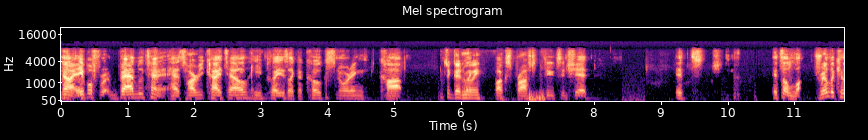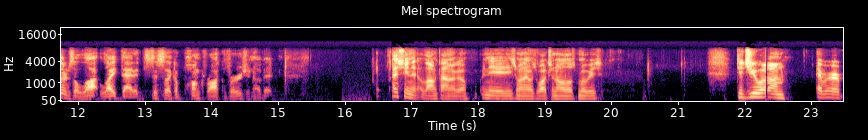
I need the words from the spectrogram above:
No, Abel Fer- Bad Lieutenant has Harvey Keitel. He plays like a coke snorting cop. It's a good Like- movie. fucks prostitutes and shit. It's it's a lot. Driller Killer is a lot like that. It's just like a punk rock version of it. I seen it a long time ago in the '80s when I was watching all those movies. Did you um ever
